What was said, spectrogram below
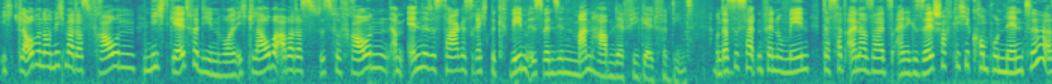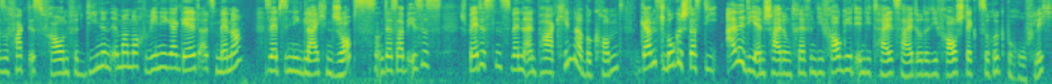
ich glaube noch nicht mal, dass Frauen nicht Geld verdienen wollen. Ich glaube aber, dass es für Frauen am Ende des Tages recht bequem ist, wenn sie einen Mann haben, der viel Geld verdient. Und das ist halt ein Phänomen, das hat einerseits eine gesellschaftliche Komponente. Also Fakt ist, Frauen verdienen immer noch weniger Geld als Männer, selbst in den gleichen Jobs. Und deshalb ist es spätestens, wenn ein Paar Kinder bekommt, ganz logisch, dass die alle die Entscheidung treffen, die Frau geht in die Teilzeit oder die Frau steckt zurück beruflich.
